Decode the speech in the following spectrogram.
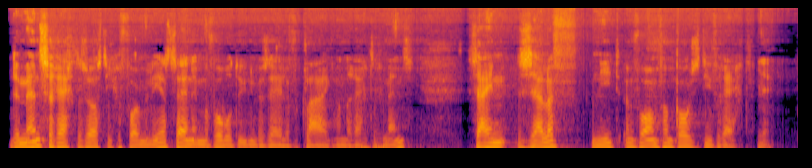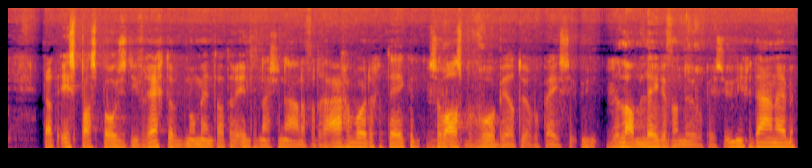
de mensenrechten zoals die geformuleerd zijn in bijvoorbeeld de Universele Verklaring van de Rechten van Mens, zijn zelf niet een vorm van positief recht. Nee. Dat is pas positief recht op het moment dat er internationale verdragen worden getekend. Zoals bijvoorbeeld de, Europese Unie, de land- leden van de Europese Unie gedaan hebben.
